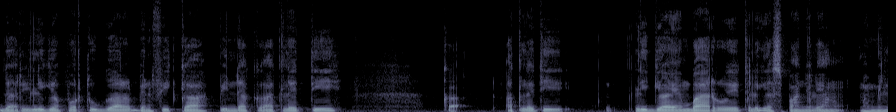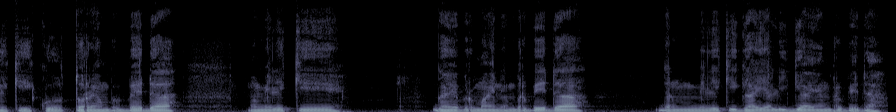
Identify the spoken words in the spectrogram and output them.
dari Liga Portugal Benfica pindah ke Atleti ke Atleti liga yang baru yaitu Liga Spanyol yang memiliki kultur yang berbeda memiliki gaya bermain yang berbeda dan memiliki gaya liga yang berbeda.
